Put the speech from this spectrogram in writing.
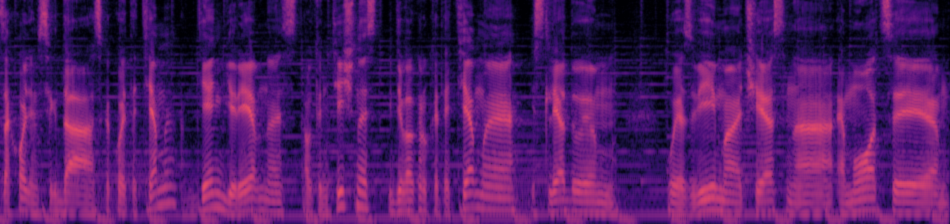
Заходим всегда с какой-то темы. Деньги, ревность, аутентичность, где вокруг этой темы исследуем уязвимо, честно, эмоции,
